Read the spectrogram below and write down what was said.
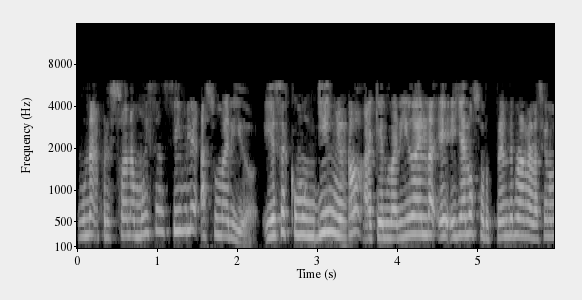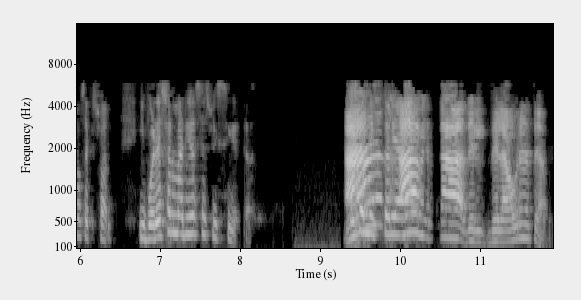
una persona muy sensible a su marido. Y eso es como un guiño a que el marido, ella lo sorprende en una relación homosexual. Y por eso el marido se suicida. Ah, es la historia- ah, verdad, de, de la obra de teatro.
